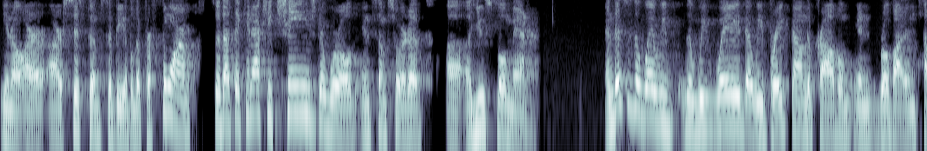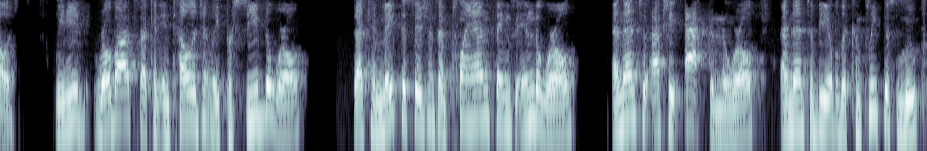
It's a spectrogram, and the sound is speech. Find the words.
you know, our, our systems to be able to perform so that they can actually change the world in some sort of uh, a useful manner. And this is the way we, the we, way that we break down the problem in robot intelligence. We need robots that can intelligently perceive the world, that can make decisions and plan things in the world, and then to actually act in the world, and then to be able to complete this loop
